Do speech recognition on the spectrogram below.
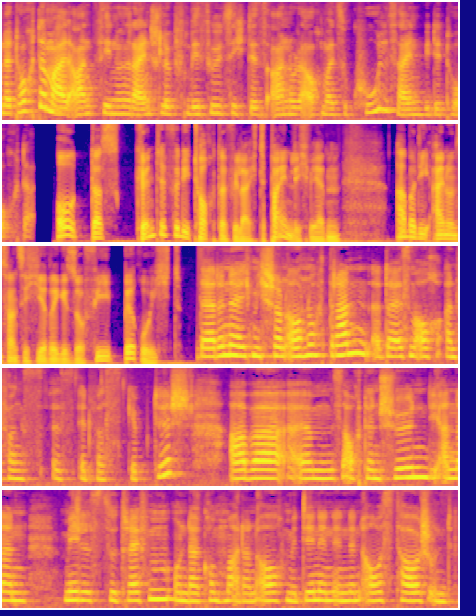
von der Tochter mal anziehen und reinschlüpfen. Wie fühlt sich das an? Oder auch mal so cool sein wie die Tochter. Oh, das könnte für die Tochter vielleicht peinlich werden aber die 21-jährige Sophie beruhigt. Da erinnere ich mich schon auch noch dran. Da ist man auch anfangs etwas skeptisch, aber es ähm, ist auch dann schön, die anderen Mädels zu treffen und da kommt man dann auch mit denen in den Austausch und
